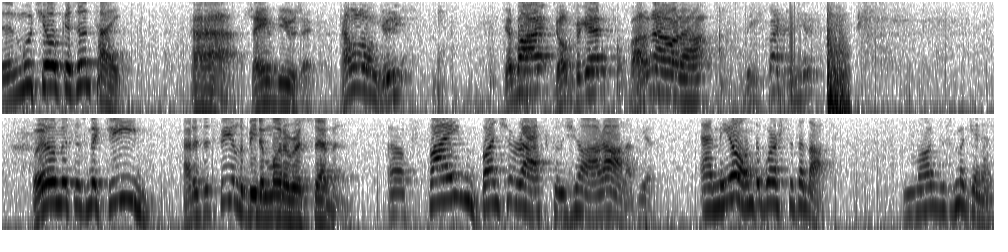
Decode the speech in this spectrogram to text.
Uh, mucho gesundheit. Ha ha. Same to you, sir. Come along, Judy. Goodbye. Don't forget, about an hour now. Be expecting you. Well, Mrs. McGee, how does it feel to be the mother of seven? A fine bunch of rascals you are, all of you. And me own the worst of the lot. Muggs McGinnis,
